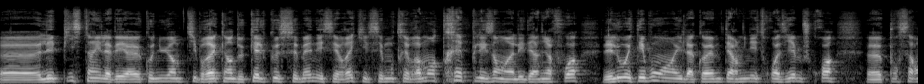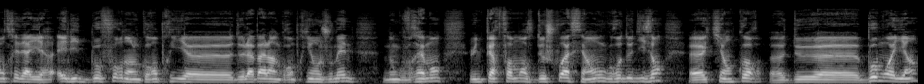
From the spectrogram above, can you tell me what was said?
euh, les pistes. Hein. il avait connu un petit break hein, de quelques semaines et c'est vrai qu'il s'est montré vraiment très plaisant les dernières fois. Les lots étaient bons, il a quand même terminé troisième, je crois, pour sa rentrée derrière Elite Beaufour dans le Grand Prix de Laval, un Grand Prix en Joumène. Donc vraiment une performance de choix. C'est un Hongre de 10 ans qui a encore de beaux moyens.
